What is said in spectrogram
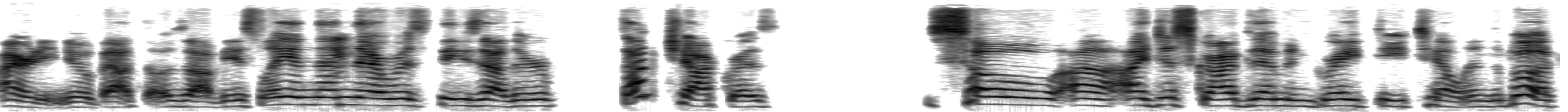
I already knew about those, obviously. And then there was these other sub chakras. So uh, I describe them in great detail in the book.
